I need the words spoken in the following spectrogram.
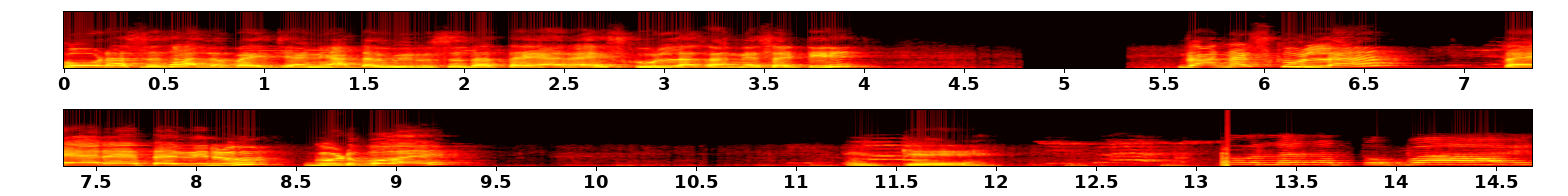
गोड असं झालं पाहिजे आणि आता विरू सुद्धा तयार आहे स्कूलला जाण्यासाठी. जाणार स्कूलला तयार आहे आता Viru. Good boy okay bye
